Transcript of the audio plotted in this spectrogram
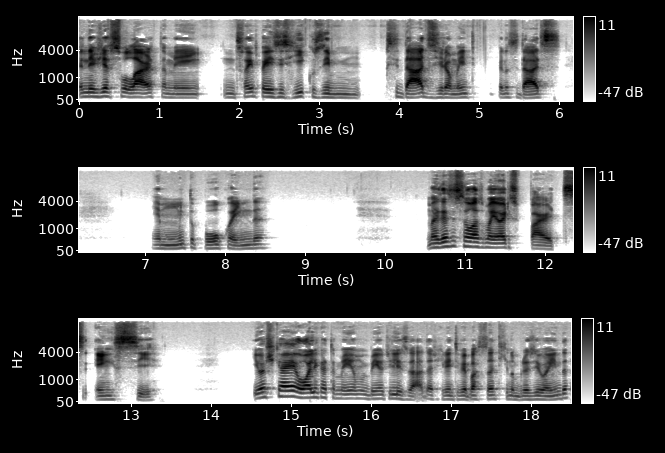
Energia solar também, só em países ricos e cidades, geralmente, apenas cidades, é muito pouco ainda. Mas essas são as maiores partes em si. Eu acho que a eólica também é bem utilizada, acho que a gente vê bastante aqui no Brasil ainda,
